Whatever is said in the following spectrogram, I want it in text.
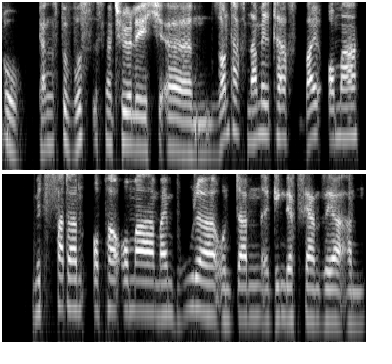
Oh, ganz bewusst ist natürlich äh, Sonntagnachmittags bei Oma mit Vatern, Opa, Oma, meinem Bruder und dann äh, ging der Fernseher an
